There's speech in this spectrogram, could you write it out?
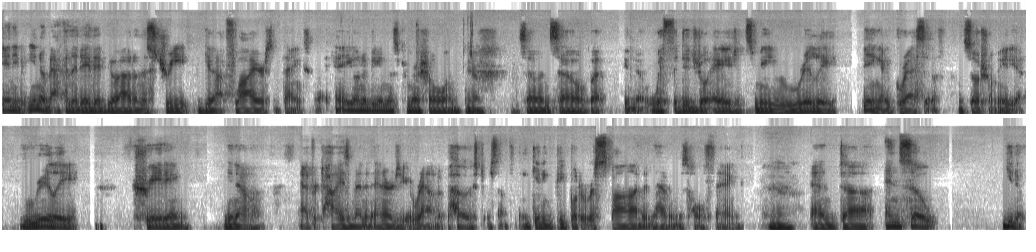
anybody, you know, back in the day, they'd go out on the street and give out flyers and things like, Hey, you want to be in this commercial? And yeah. so and so. But, you know, with the digital age, it's me really being aggressive on social media, really creating, you know, advertisement and energy around a post or something, getting people to respond and having this whole thing. Yeah. And, uh, and so, you know,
